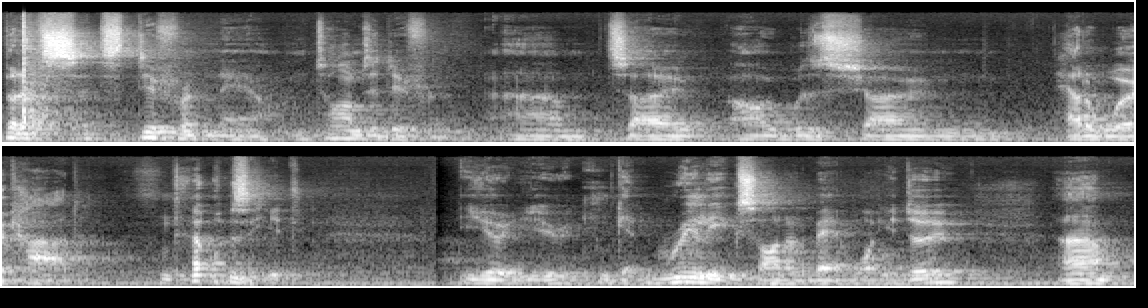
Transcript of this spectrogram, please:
but it's, it's different now, and times are different. Um, so I was shown how to work hard. that was it. You, you can get really excited about what you do. Um,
